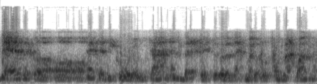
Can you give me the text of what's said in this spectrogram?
de ezek a, a, a hetedik óra után embereket ölnek meg az otthonukban.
